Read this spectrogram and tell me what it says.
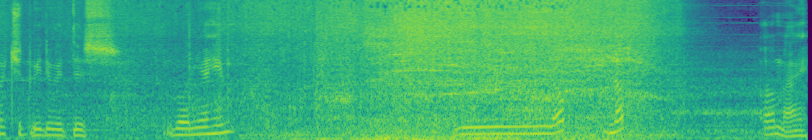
What should we do with this? Go near him? Mm, nope, nope. Oh my.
